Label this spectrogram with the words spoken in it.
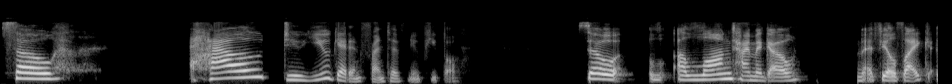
So how do you get in front of new people? So a long time ago, it feels like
